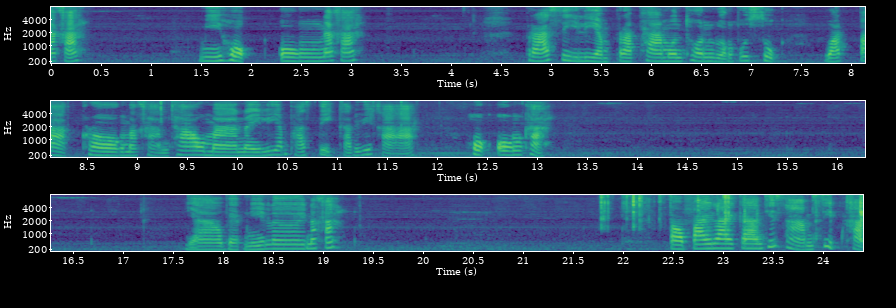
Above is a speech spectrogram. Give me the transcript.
นะคะ มี 6 องค์นะคะ พระสี่เหลี่ยมประพามณฑลหลวงปู่สุข วัดปากคลองมะขามเท่ามาในเลี่ยมพลาสติกค่ะพี่พี่ขา 6 องค์ค่ะ ยาวแบบนี้เลยนะคะ ต่อไปรายการที่ 30 ค่ะ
